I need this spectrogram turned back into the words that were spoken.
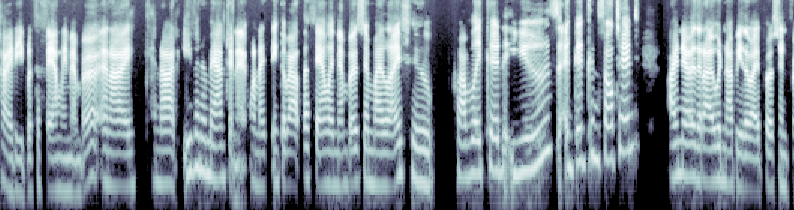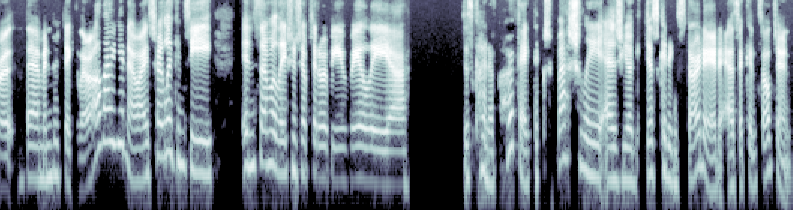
tidied with a family member, and I cannot even imagine it when I think about the family members in my life who probably could use a good consultant. I know that I would not be the right person for them in particular, although, you know, I certainly can see in some relationships that it would be really uh, just kind of perfect, especially as you're just getting started as a consultant.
